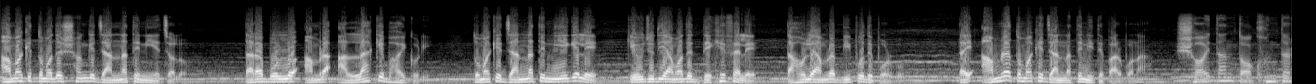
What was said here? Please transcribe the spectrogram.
আমাকে তোমাদের সঙ্গে জান্নাতে নিয়ে চলো। তারা বলল, আমরা আল্লাহকে ভয় করি। তোমাকে জান্নাতে নিয়ে গেলে কেউ যদি আমাদের দেখে ফেলে, তাহলে আমরা বিপদে পড়ব। তাই আমরা তোমাকে জান্নাতে নিতে পারব না। শয়তান তখন তার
